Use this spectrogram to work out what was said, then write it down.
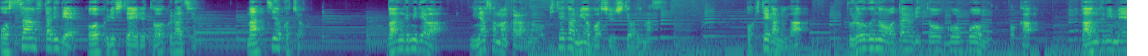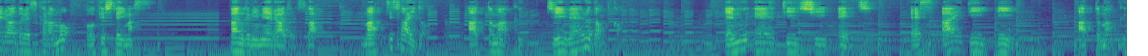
おっさん二人でお送りしているトークラジオ、マッチ横丁。番組では皆様からの置き手紙を募集しております。置き手紙はブログのお便り投稿フォームのほか、番組メールアドレスからもお受けしています。番組メールアドレスは、マッチサイドアットマーク gmail.com matchside アットマーク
